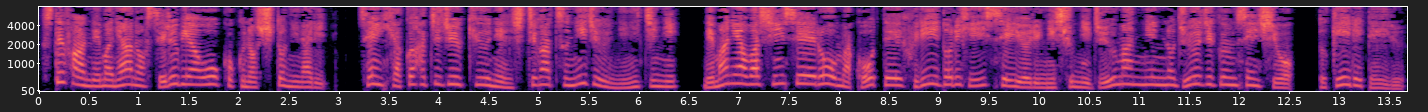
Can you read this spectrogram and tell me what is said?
ステファン・ネマニャのセルビア王国の首都になり、1189年7月22日に、ネマニャは神聖ローマ皇帝フリードリヒ一世より2種に10万人の十字軍戦士を受け入れている。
